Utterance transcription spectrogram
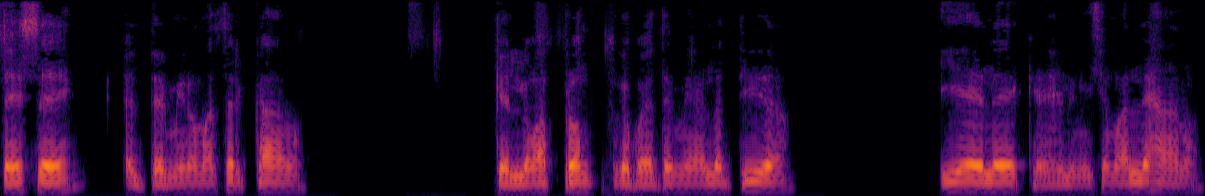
TC, el término más cercano, que es lo más pronto que puede terminar la actividad. Y L, que es el inicio más lejano,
